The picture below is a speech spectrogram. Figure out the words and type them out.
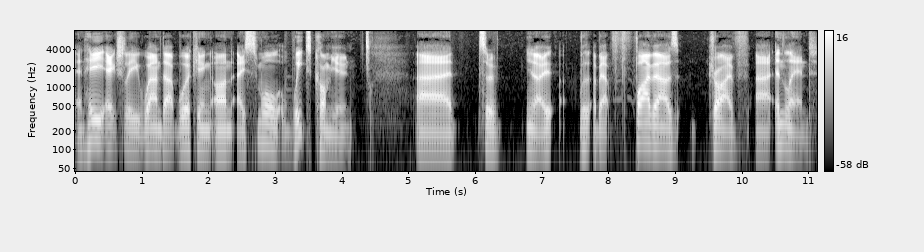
and he actually wound up working on a small wheat commune, uh, sort of, you know, with about five hours drive uh, inland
